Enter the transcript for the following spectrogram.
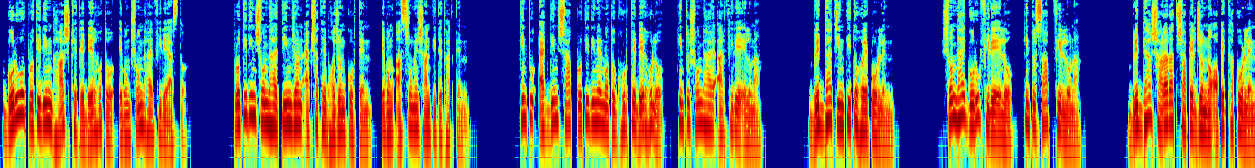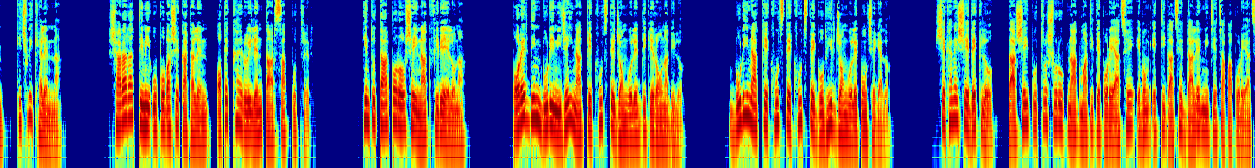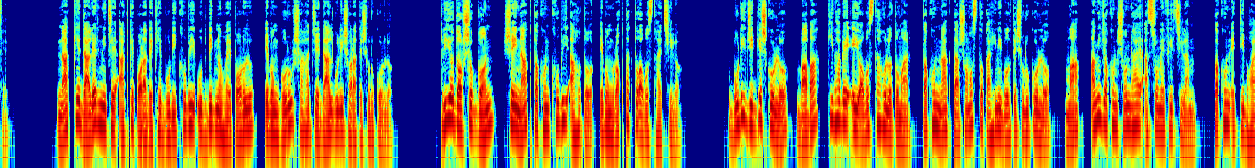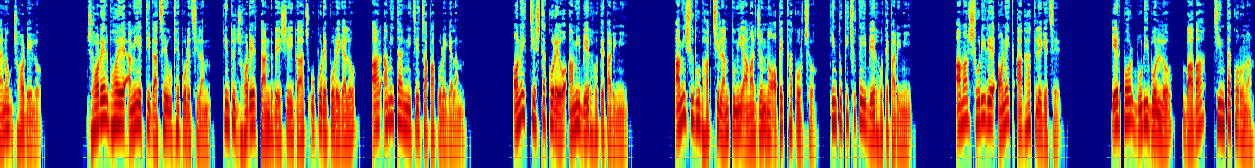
গরুও প্রতিদিন ঘাস খেতে বের হতো এবং সন্ধ্যায় ফিরে আসত। প্রতিদিন সন্ধ্যায় তিনজন একসাথে ভজন করতেন এবং আশ্রমে শান্তিতে থাকতেন। কিন্তু একদিন সাপ প্রতিদিনের মতো ঘুরতে বের হল, কিন্তু সন্ধ্যায় আর ফিরে এল না। বৃদ্ধা চিন্তিত হয়ে পড়লেন। সন্ধ্যায় গরু ফিরে এল, কিন্তু সাপ ফিরল না। বৃদ্ধা সারারাত সাপের জন্য অপেক্ষা করলেন, কিছুই খেলেন না। সারারাত তিনি উপবাসে কাটালেন, অপেক্ষায় রইলেন তাঁর সাপপুত্রের। কিন্তু তারপরও সেই নাক ফিরে এল না। পরের দিন বুড়ি নিজেই নাককে খুঁজতে জঙ্গলের দিকে রওনা দিল। বুড়ি নাককে খুঁজতে খুঁজতে গভীর জঙ্গলে পৌঁছে গেল। সেখানে সে দেখল, তার সেই পুত্রস্বরূপ নাক মাটিতে পড়ে আছে এবং একটি গাছের ডালের নিচে চাপা পড়ে আছে। নাককে ডালের নিচে আটকে পড়া দেখে বুড়ি খুবই উদ্বিগ্ন হয়ে পড়ল এবং গরুর সাহায্যে ডালগুলি সরাতে শুরু করল। প্রিয় দর্শকগণ, সেই নাক তখন খুবই আহত এবং রক্তাক্ত অবস্থায় ছিল। বুড়ি জিজ্ঞেস করল, বাবা, কীভাবে এই অবস্থা হল তোমার? তখন নাক তার সমস্ত কাহিনী বলতে শুরু করল, মা, আমি যখন সন্ধ্যায় আশ্রমে ফিরছিলাম, তখন একটি ভয়ানক ঝড় এল। ঝড়ের ভয়ে আমি একটি গাছে উঠে পড়েছিলাম। কিন্তু ঝড়ের তাণ্ডবে সেই গাছ উপরে পড়ে গেল, আর আমি তার নিচে চাপা পড়ে গেলাম। অনেক চেষ্টা করেও আমি বের হতে পারিনি। আমি শুধু ভাবছিলাম, তুমি আমার জন্য অপেক্ষা করছ, কিন্তু কিছুতেই বের হতে পারিনি। আমার শরীরে অনেক আঘাত লেগেছে। এরপর বুড়ি বলল, বাবা, চিন্তা করো না।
